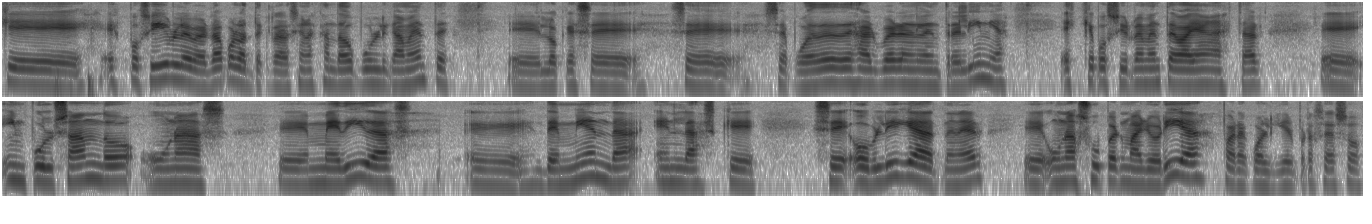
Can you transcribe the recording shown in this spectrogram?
que es posible, ¿verdad? Por las declaraciones que han dado públicamente, eh, lo que se, se, se, puede dejar ver en la entrelínea es que posiblemente vayan a estar eh, impulsando unas medidas eh, de enmienda en las que se obligue a tener eh, una supermayoría para cualquier proceso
